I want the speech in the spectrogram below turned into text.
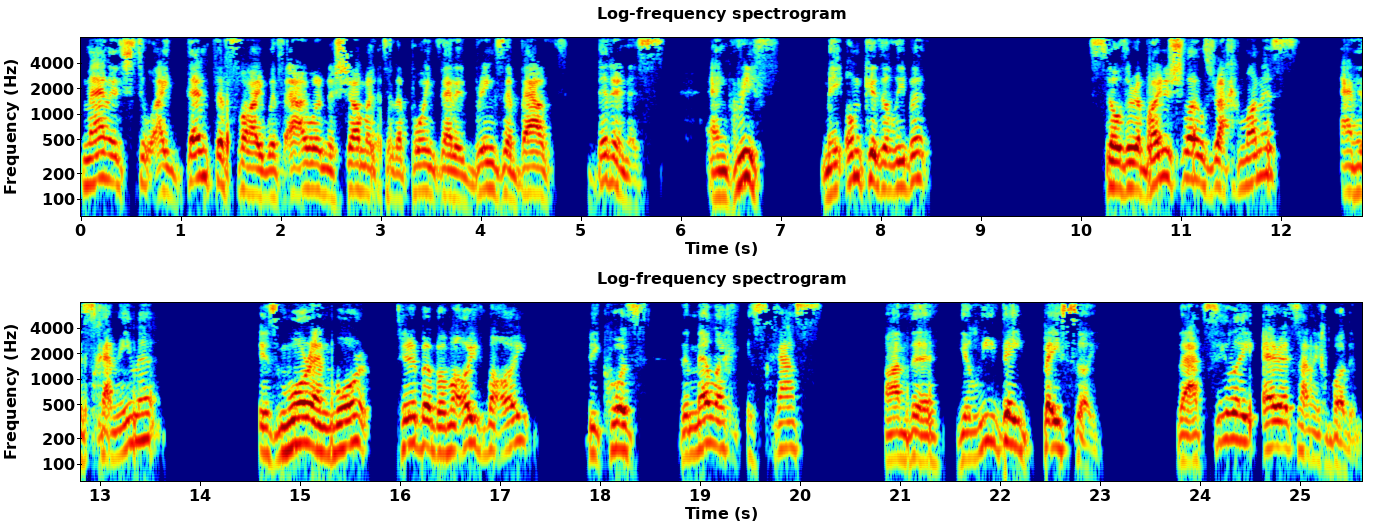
manage to identify with our neshama to the point that it brings about bitterness and grief, may umke de So the Ribono Shel Olam's Rachmanis and his Chanina is more and more tirba b'ma'oid ma'oid because the Melech is chas on the Yelidei Beisoi, the Atzilei Eretz Hanichbodim.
